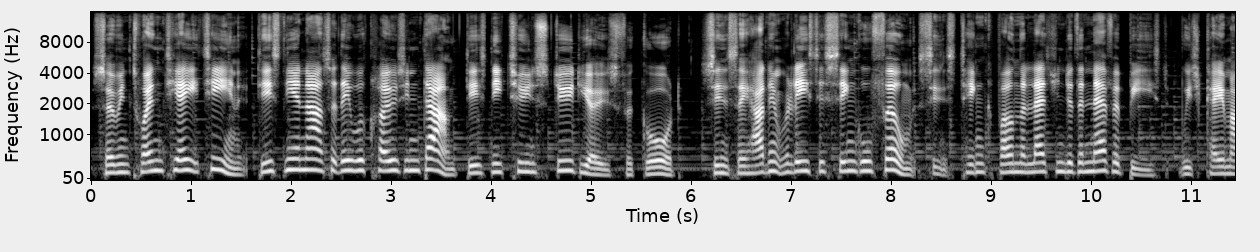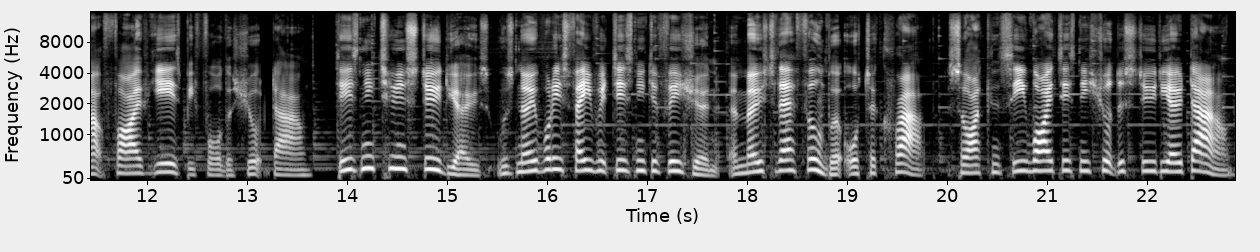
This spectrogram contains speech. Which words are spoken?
So in 2018, Disney announced that they were closing down DisneyToon Studios for good since they hadn't released a single film since Tinkerbell and the Legend of the NeverBeast, which came out five years before the shutdown. DisneyToon Studios was nobody's favourite Disney division and most of their films were utter crap, so I can see why Disney shut the studio down,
